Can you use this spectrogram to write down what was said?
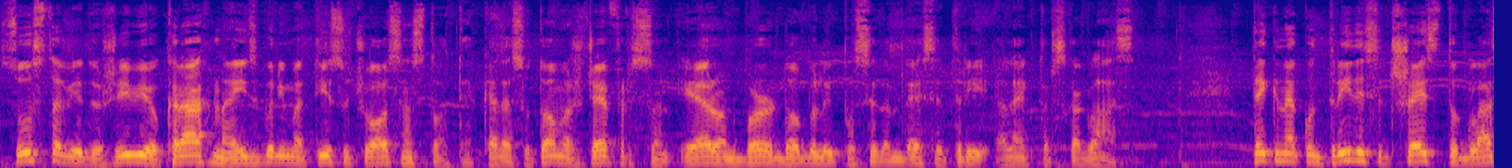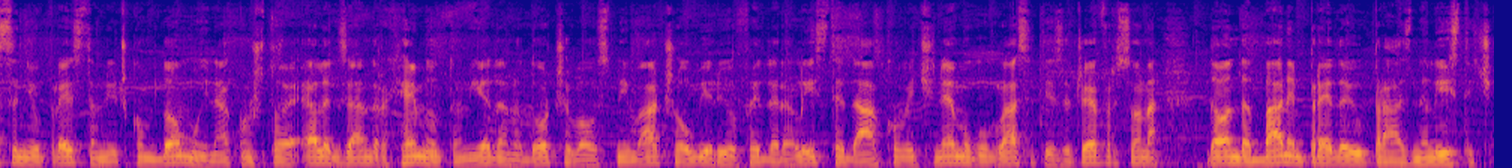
Sustav je doživio krah na izborima 1800. kada su Thomas Jefferson i Aaron Burr dobili po 73 elektorska glasa. Tek nakon 36. glasanja u predstavničkom domu i nakon što je Alexander Hamilton, jedan od očeva osnivača, uvjerio federaliste da ako već ne mogu glasati za Jeffersona, da onda barem predaju prazne listiće.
